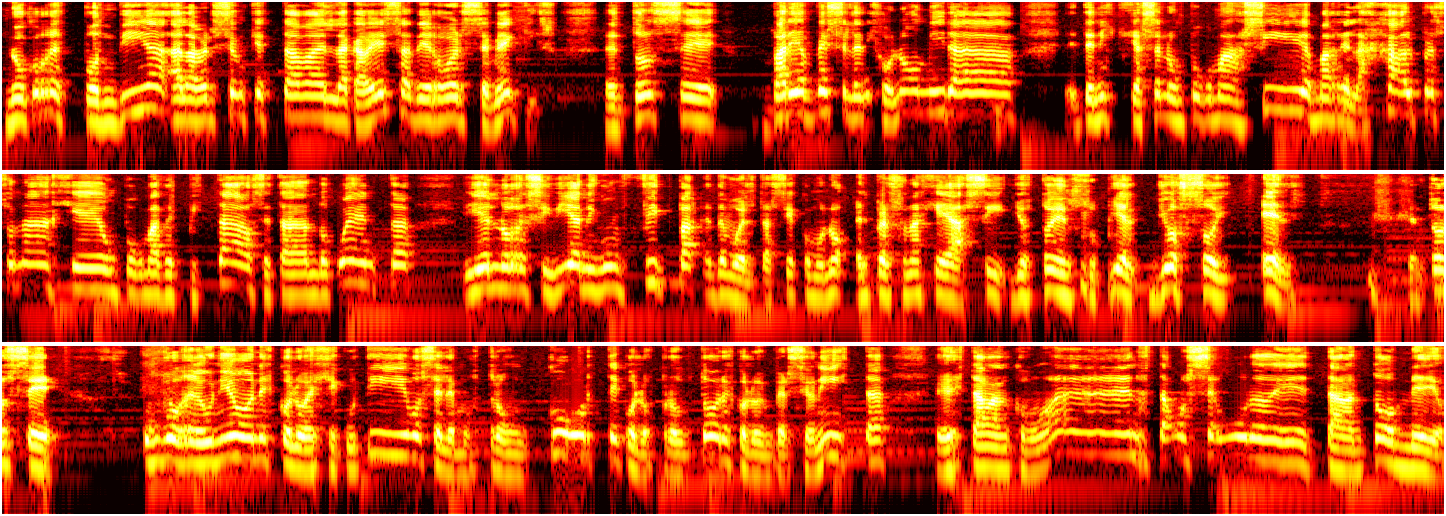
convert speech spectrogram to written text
no correspondía a la versión que estaba en la cabeza de Robert Zemeckis. Entonces, varias veces le dijo, no, mira, tenéis que hacerlo un poco más así, es más relajado el personaje, un poco más despistado, se está dando cuenta, y él no recibía ningún feedback de vuelta, así es como, no, el personaje es así, yo estoy en su piel, yo soy él. Entonces, hubo reuniones con los ejecutivos, se le mostró un corte con los productores, con los inversionistas, estaban como, "Ah, no estamos seguros de, estaban todos medio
